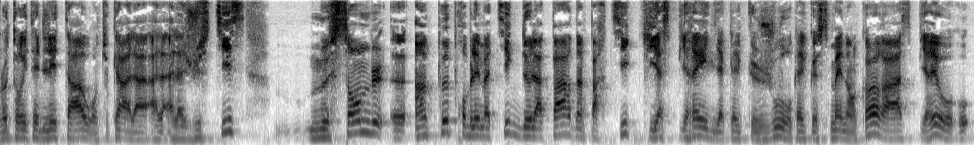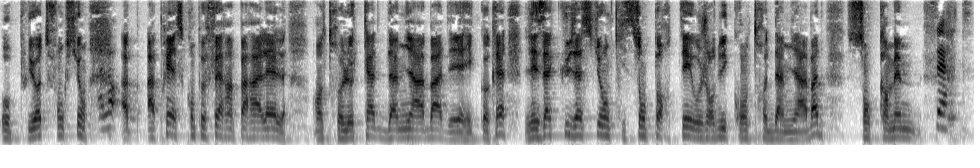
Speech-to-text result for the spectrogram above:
l'autorité de l'État ou en tout cas à la justice, me semble euh, un peu problématique de la part d'un parti qui aspirait il y a quelques jours ou quelques semaines encore à aspirer aux, plus hautes fonctions. Après, est-ce qu'on peut faire un parallèle entre le cas de Damien Abad et Eric Coquerel? Les accusations qui sont portées aujourd'hui contre Damien Abad sont quand même... Certes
